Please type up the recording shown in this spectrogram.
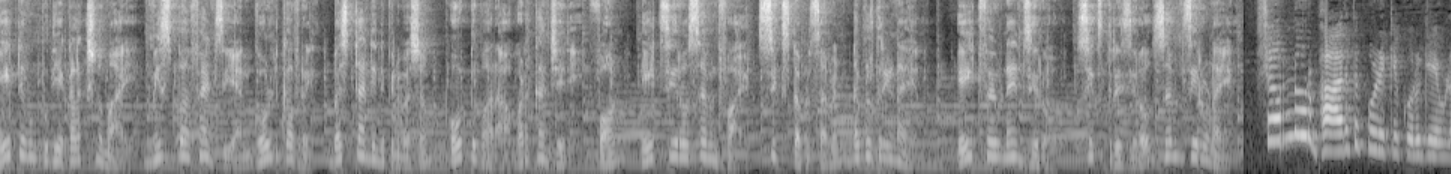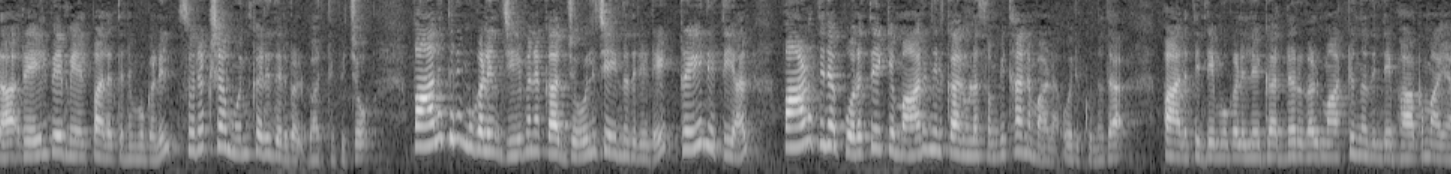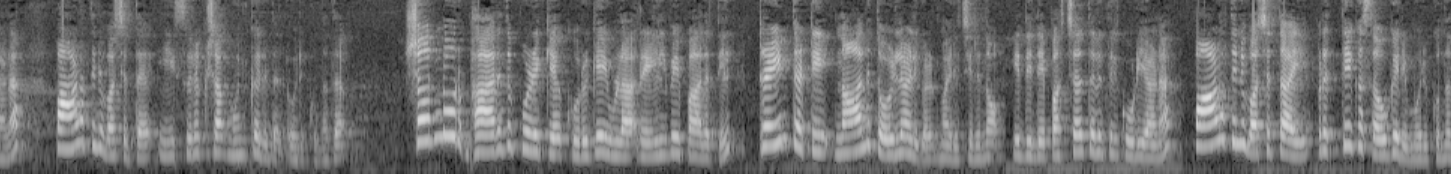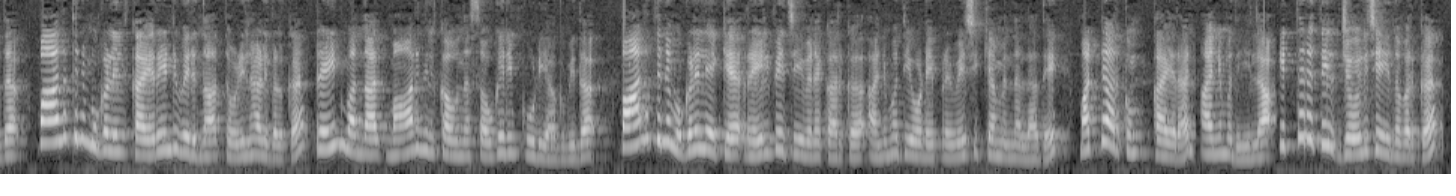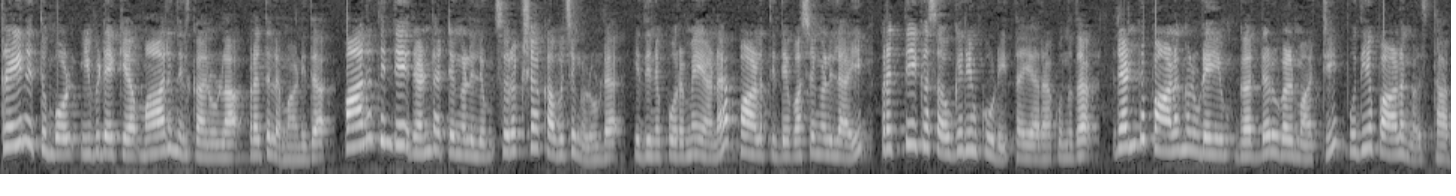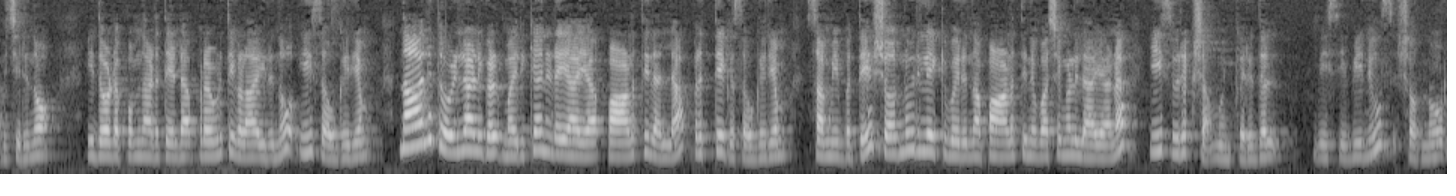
ഏറ്റവും പുതിയ കളക്ഷനുമായി Misba fancy and gold covering. Bus സ്റ്റാൻഡിന് പിൻവശം Ottupara Vadakkanchery. Phone eight zero seven five six double seven double three nine. Eight five nine zero six three zero seven zero nine. Shoranur ഭാരതപ്പുഴയ്ക്ക് കുറുകെയുള്ള railway മേൽപ്പാലത്തിന് മുകളിൽ സുരക്ഷാ മുൻകരുതലുകൾ വർദ്ധിപ്പിച്ചു. പാലത്തിന് മുകളിൽ ജീവനക്കാർ ജോലി ചെയ്യുന്നതിനിടെ ട്രെയിൻ എത്തിയാൽ പാളത്തിന് പുറത്തേക്ക് മാറി നിൽക്കാനുള്ള സംവിധാനമാണ് ഒരുക്കുന്നത്. പാലത്തിന്റെ മുകളിലെ ഗർഡറുകൾ മാറ്റുന്നതിന്റെ ഭാഗമായാണ് പാളത്തിന് വശത്ത് ഈ സുരക്ഷ മുൻകരുതൽ ഒരുക്കുന്നത്. ഷൊർണൂർ ഭാരതപ്പുഴയ്ക്ക് കുറുകെയുള്ള റെയിൽവേ പാലത്തിൽ ട്രെയിൻ തട്ടി നാല് തൊഴിലാളികൾ മരിച്ചിരുന്നു. ഇതിന്റെ പശ്ചാത്തലത്തിൽ കൂടിയാണ് പാളത്തിന് വശത്തായി പ്രത്യേക സൗകര്യം ഒരുക്കുന്നത്. പാലത്തിന് മുകളിൽ കയറേണ്ടി വരുന്ന തൊഴിലാളികൾക്ക് ട്രെയിൻ വന്നാൽ മാറി നിൽക്കാവുന്ന സൗകര്യം കൂടിയാകും ഇത്. പാലത്തിന് മുകളിലേക്ക് റെയിൽവേ ജീവനക്കാർക്ക് അനുമതിയോടെ പ്രവേശിക്കാമെന്നല്ലാതെ മറ്റാർക്കും കയറാൻ അനുമതിയില്ല. ഇത്തരത്തിൽ ജോലി ചെയ്യുന്നവർക്ക് ട്രെയിൻ എത്തുമ്പോൾ ഇവിടേക്ക് മാറി നിൽക്കാനുള്ള പ്രതലമാണിത്. പാലത്തിന്റെ രണ്ടറ്റങ്ങളിലും സുരക്ഷാ കവചങ്ങളുണ്ട്. ഇതിനു പുറമെയാണ് പാളത്തിന്റെ വശങ്ങളിലായി പ്രത്യേക സൗകര്യം കൂടി തയ്യാറാക്കുന്നത്. രണ്ട് പാളങ്ങളുടെയും ഗർഡറുകൾ മാറ്റി പുതിയ പാളങ്ങൾ സ്ഥാപിച്ചിരുന്നു. ഇതോടൊപ്പം നടത്തേണ്ട പ്രവൃത്തികളായിരുന്നു ഈ സൗകര്യം. നാല് തൊഴിലാളികൾ മരിക്കാനിടയായ പാളത്തിലല്ല പ്രത്യേക സൗകര്യം. സമീപത്തെ ഷൊർണൂരിലേക്ക് വരുന്ന പാളത്തിന് വശങ്ങളിലായാണ് ഈ സുരക്ഷ മുൻകരുതൽ. V news Shoranur.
